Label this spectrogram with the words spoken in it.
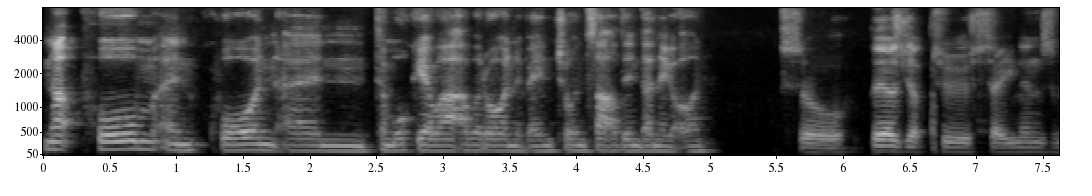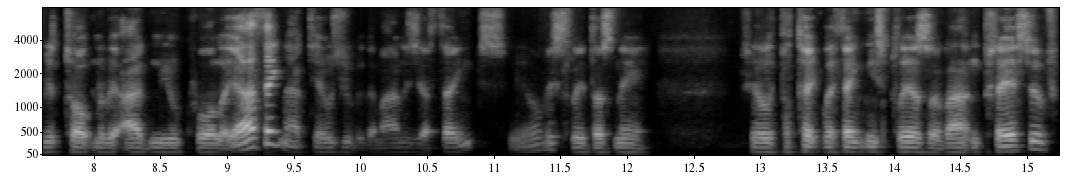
Not Holm and Kwon and Tomoki Iwata were on the bench on Saturday and didn't get on. So there's your two signings. We're talking about adding real quality. I think that tells you what the manager thinks. He obviously doesn't he? Really particularly think these players are that impressive.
